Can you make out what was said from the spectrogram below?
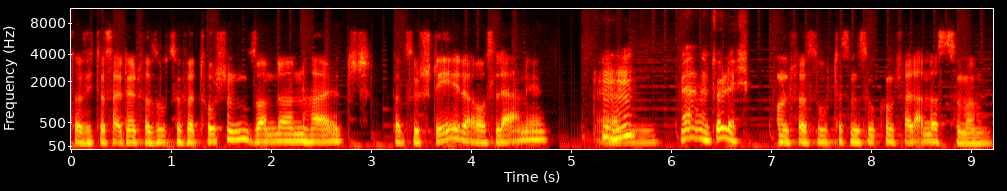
dass ich das halt nicht versuche zu vertuschen, sondern halt dazu stehe, daraus lerne. Mhm. Ähm, ja, natürlich. Und versuche das in Zukunft halt anders zu machen.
